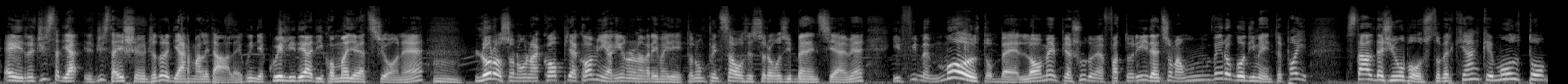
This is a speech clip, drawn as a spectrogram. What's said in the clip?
È il regista, di, il regista e sceneggiatore di Arma Letale, quindi è quell'idea di commedia e azione. Mm. Loro sono una coppia comica che io non avrei mai detto. Non pensavo stessero così bene insieme. Il film è molto bello. A me è piaciuto, mi ha fatto ridere. Insomma, un vero godimento. E poi sta al decimo posto perché è anche molto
